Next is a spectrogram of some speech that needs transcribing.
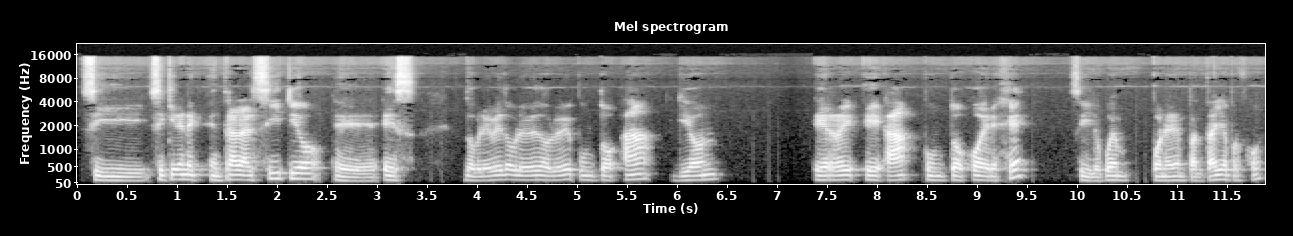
si, si, quieren entrar al sitio, es www.a-rea.org. Si lo pueden poner en pantalla, por favor.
